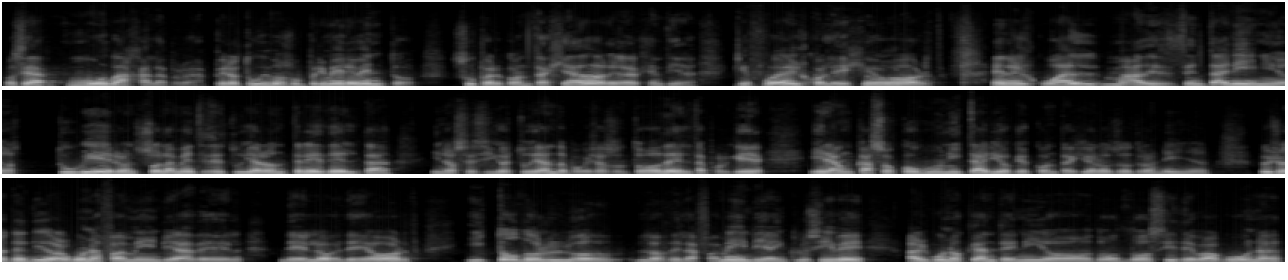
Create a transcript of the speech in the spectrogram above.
O sea, muy baja la prueba. Pero tuvimos un primer evento súper contagiador en la Argentina, que fue el Colegio Ort, en el cual más de 60 niños tuvieron, solamente se estudiaron tres Delta y no se siguió estudiando porque ya son todos Delta, porque era un caso comunitario que contagió a los otros niños. Pero yo he atendido algunas familias de, de, de ORT y todos los de la familia, inclusive algunos que han tenido dos dosis de vacuna,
